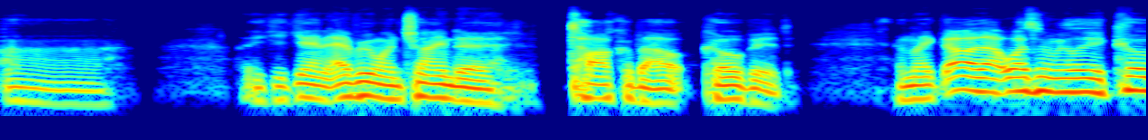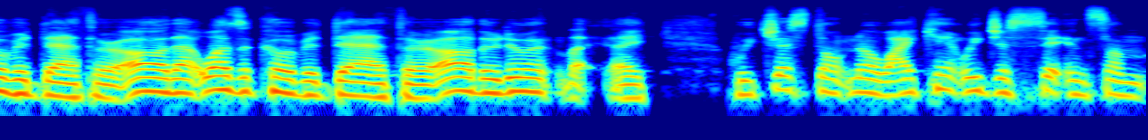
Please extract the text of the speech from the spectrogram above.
uh, like again, everyone trying to talk about COVID and like, oh, that wasn't really a COVID death, or oh, that was a COVID death, or oh, they're doing like, like we just don't know. Why can't we just sit in some?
